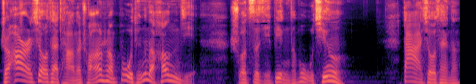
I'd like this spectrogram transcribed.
这二秀才躺在床上不停的哼唧，说自己病得不轻。大秀才呢，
